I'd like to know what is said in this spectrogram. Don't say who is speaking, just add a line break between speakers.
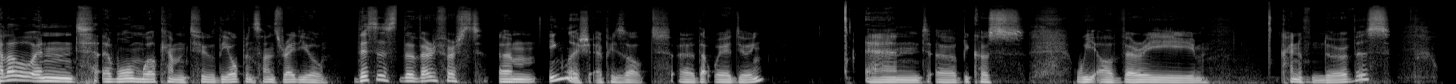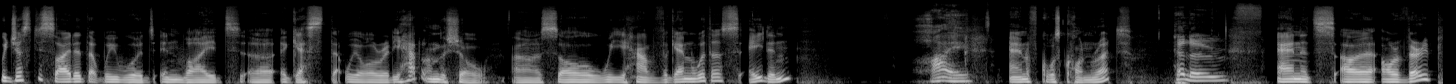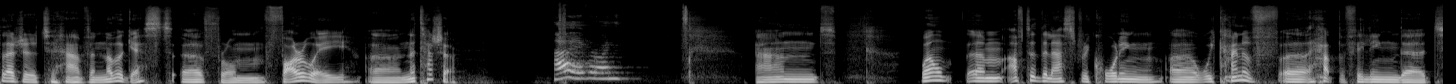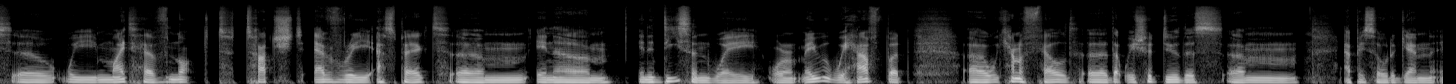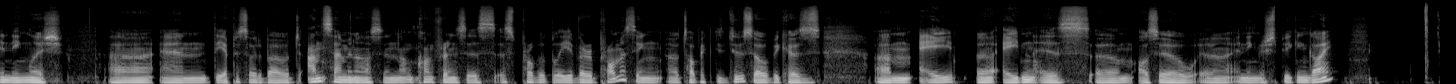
hello and a warm welcome to the Open Science Radio. This is the very first um, English episode uh, that we're doing. And uh, because we are very kind of nervous, we just decided that we would invite uh, a guest that we already had on the show. Uh, so we have again with us Aidan.
Hi.
And of course, Conrad.
Hello.
And it's our, our very pleasure to have another guest uh, from far away, uh, Natasha.
Hi, everyone.
And well, um, after the last recording, uh, we kind of uh, had the feeling that uh, we might have not touched every aspect um, in a in a decent way, or maybe we have, but uh, we kind of felt uh, that we should do this um, episode again in English. Uh, and the episode about unseminars and non-conferences is probably a very promising uh, topic to do so because um, a uh, Aidan is um, also uh, an English speaking guy.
